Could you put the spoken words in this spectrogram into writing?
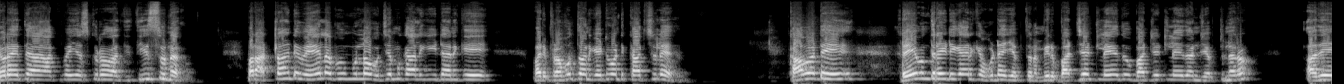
ఎవరైతే ఆక్యుపై చేసుకున్నారో అది తీస్తున్నారు. మరి అట్లాంటి వేల భూముల్లో ఉద్యమకాలు గీయడానికి మరి ప్రభుత్వానికి ఎటువంటి ఖర్చు లేదు. కాబట్టి రేవంత్ రెడ్డి గారికి ఒకటే చెప్తున్నాం మీరు బడ్జెట్ లేదు బడ్జెట్ లేదు అని చెప్తున్నారు. అది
